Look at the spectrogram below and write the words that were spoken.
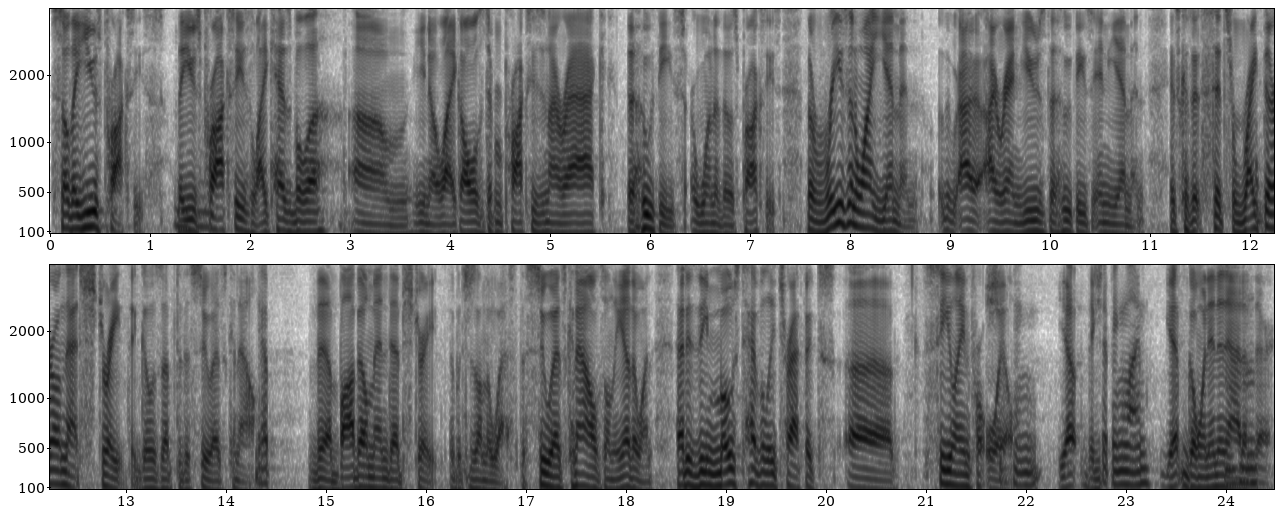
So they use proxies. They use proxies like Hezbollah, um, you know, like all those different proxies in Iraq. The Houthis are one of those proxies. The reason why Yemen, I- Iran used the Houthis in Yemen is because it sits right there on that strait that goes up to the Suez Canal. Yep. The Bab el Mandeb Strait, which is on the west. The Suez Canal is on the other one. That is the most heavily trafficked uh, sea lane for oil. Shipping- Yep. the- Shipping line. Yep, going in and out of there.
